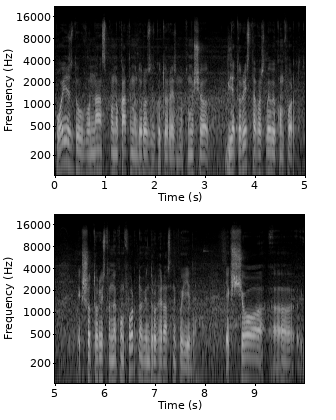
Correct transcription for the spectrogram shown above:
поїзду вона спонукатиме до розвитку туризму, тому що для туриста важливий комфорт. Якщо туристу не комфортно, він другий раз не поїде. Якщо е,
